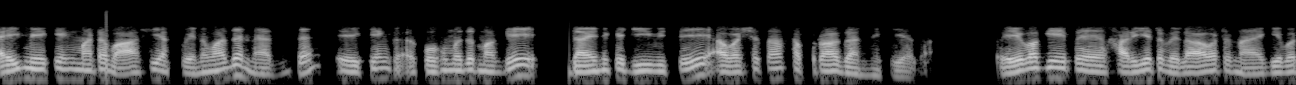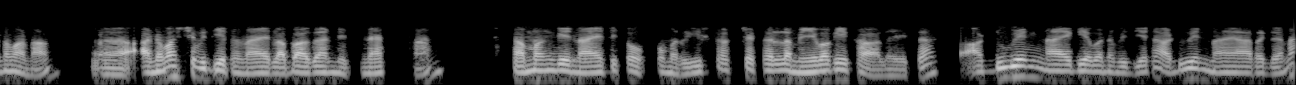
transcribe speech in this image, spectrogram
ඇයි මේකෙන් මට වාසියක් වෙනවද නැද්ද? ඒකෙන් කොහොමද මගේ දෛනික ජීවිතයේ අවශ්‍යතා සපුරා ගන්න කියලා. ඒ වගේ හරියට වෙලාවට ණය ගෙවනවා නම් අනවශ්‍ය විදියට ණය ලබා ගන්නෙත් නැත්නම් තමන්ගේ ණය ටික ඔක්කොම රීස්ට්‍රක්චර් කරලා මේ වගේ කාලයක අඩුවෙන් ණය ගෙවන විදිහට අඩුවෙන් ණය අරගෙන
